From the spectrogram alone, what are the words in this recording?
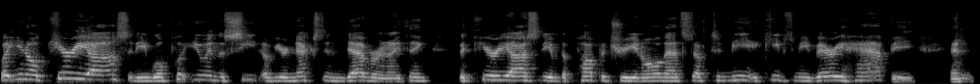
But, you know, curiosity will put you in the seat of your next endeavor. And I think the curiosity of the puppetry and all that stuff, to me, it keeps me very happy. And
